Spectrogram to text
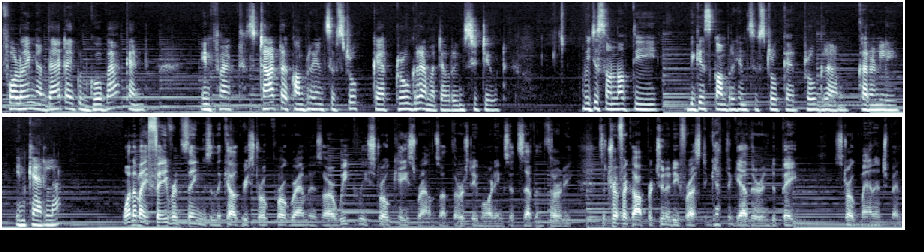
following that, I could go back and, in fact, start a comprehensive stroke care program at our institute, which is one of the biggest comprehensive stroke care program currently in Kerala. One of my favorite things in the Calgary Stroke Program is our weekly stroke case rounds on Thursday mornings at 7.30. It's a terrific opportunity for us to get together and debate stroke management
